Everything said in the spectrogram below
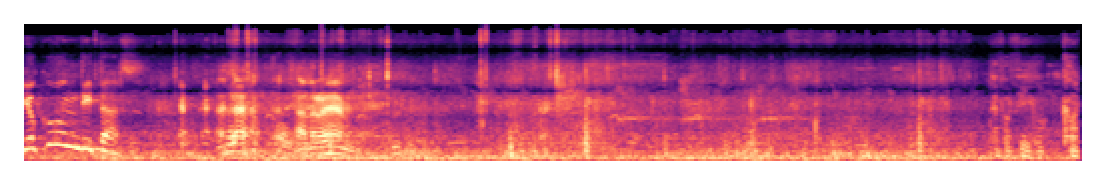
Jucunditas. Adrem. Never feel con.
